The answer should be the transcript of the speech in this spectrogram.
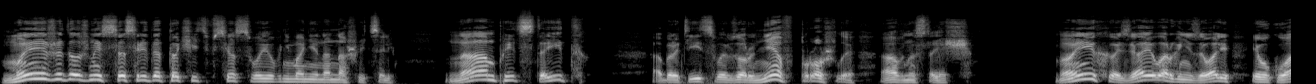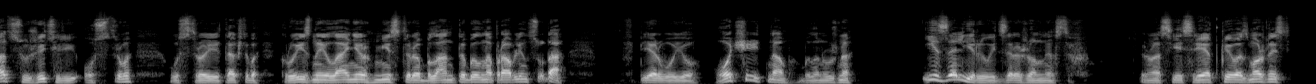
Мы же должны сосредоточить все свое внимание на нашей цели. Нам предстоит обратить свой взор не в прошлое, а в настоящее. Мои хозяева организовали эвакуацию жителей острова, устроили так, чтобы круизный лайнер мистера Бланта был направлен сюда. В первую очередь нам было нужно изолировать зараженный остров. Теперь у нас есть редкая возможность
